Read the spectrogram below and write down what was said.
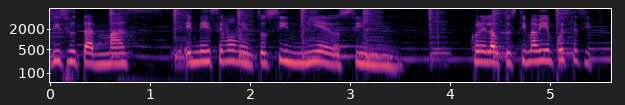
disfrutar más en ese momento sin miedo, sin con el autoestima bien puestecito.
